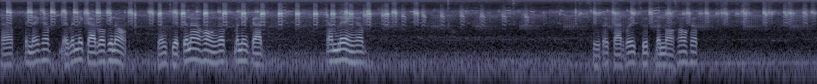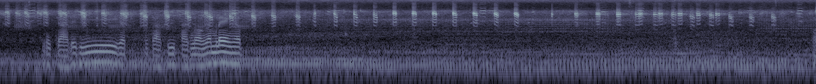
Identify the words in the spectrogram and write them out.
ครับเป็นไรครับในบรรยากาศว่าพี่น้องเสียงเกียดจะหน้าห้องครับบรรยากาศน้ำแรงครับ สูดอากาศบริสุทธิ์บ้านอกเข้าครับบรรยากาศได้ดีครับอากาศที่ผากหนองน้ำแรงครับเอา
